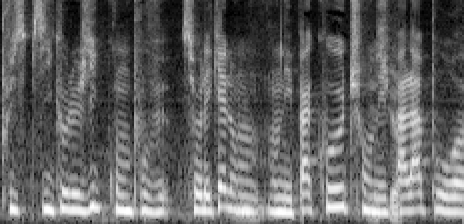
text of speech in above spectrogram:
plus psychologique qu'on pouvait, sur lesquels on n'est pas coach, on n'est pas là pour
